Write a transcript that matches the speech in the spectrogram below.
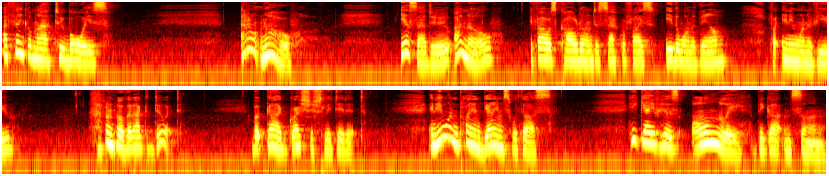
I think of my two boys. I don't know. Yes, I do. I know if I was called on to sacrifice either one of them for any one of you, I don't know that I could do it. But God graciously did it. And He wasn't playing games with us. He gave His only begotten Son.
